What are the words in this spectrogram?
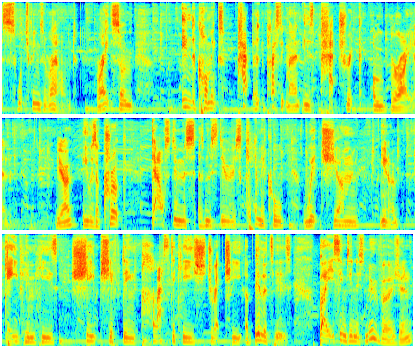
switch things around, right? So in the comics, pa- uh, Plastic Man is Patrick O'Brian. You know, he was a crook doused in a mysterious chemical which, um, you know, gave him his shape shifting, plasticky, stretchy abilities. But it seems in this new version,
